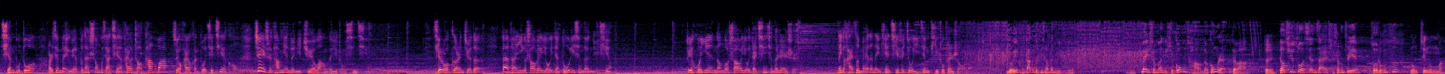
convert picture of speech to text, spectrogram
钱不多，而且每个月不但剩不下钱，还要找她花，最后还有很多一些借口。这是她面对你绝望的一种心情。其实我个人觉得，但凡一个稍微有一点独立性的女性。对婚姻能够稍微有一点清醒的认识，那个孩子没了那天，其实就已经提出分手了。有一个很大的问题想问你，为什么你是工厂的工人，对吧？对。要去做现在是什么职业？做融资。融金融吗？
